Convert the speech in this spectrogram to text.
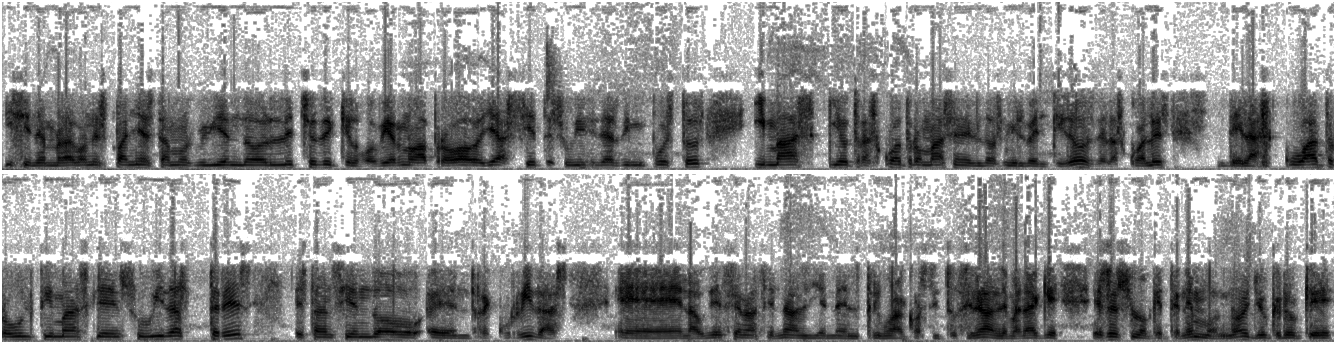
y sin embargo en España estamos viviendo el hecho de que el gobierno ha aprobado ya siete subidas de impuestos y más y otras cuatro más en el 2022, de las cuales de las cuatro últimas que subidas, tres están siendo eh, recurridas eh, en la Audiencia Nacional y en el Tribunal Constitucional, de manera que eso es lo que tenemos, ¿no? Yo creo que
